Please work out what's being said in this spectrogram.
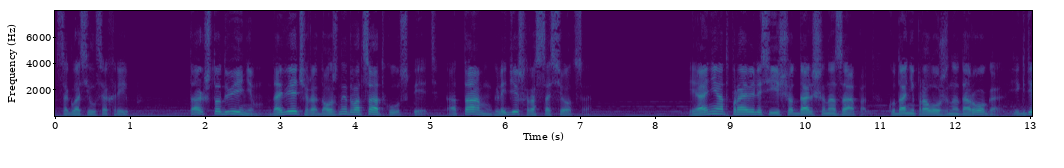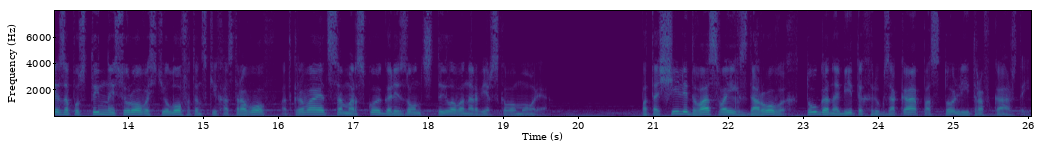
согласился Хрип. Так что двинем. До вечера должны двадцатку успеть, а там, глядишь, рассосется. И они отправились еще дальше на запад, куда не проложена дорога, и где за пустынной суровостью Лофотонских островов открывается морской горизонт стылого Норвежского моря. Потащили два своих здоровых, туго набитых рюкзака по 100 литров каждый.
